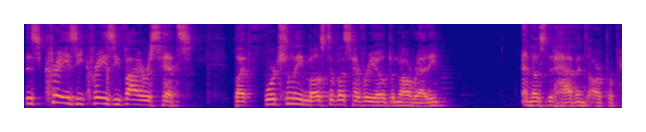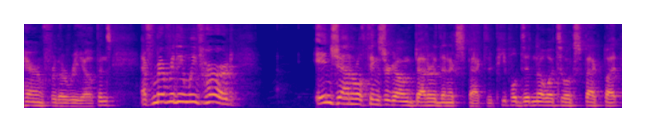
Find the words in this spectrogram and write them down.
this crazy, crazy virus hits. But fortunately, most of us have reopened already. And those that haven't are preparing for their reopens. And from everything we've heard, in general, things are going better than expected. People didn't know what to expect, but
